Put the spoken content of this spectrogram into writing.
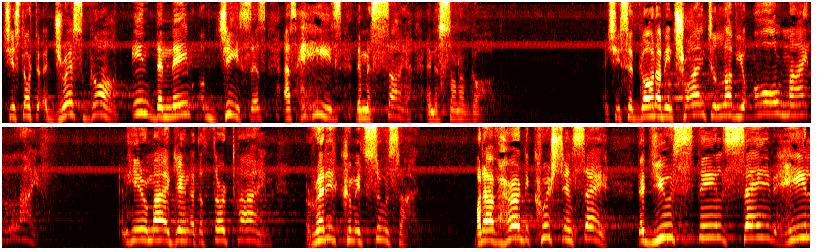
She started to address God in the name of Jesus as He's the Messiah and the Son of God. And she said, God, I've been trying to love you all my life. And here am I again at the third time, ready to commit suicide. But I've heard the Christians say that you still save, heal,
